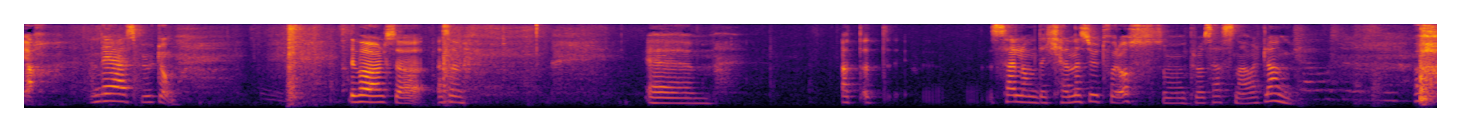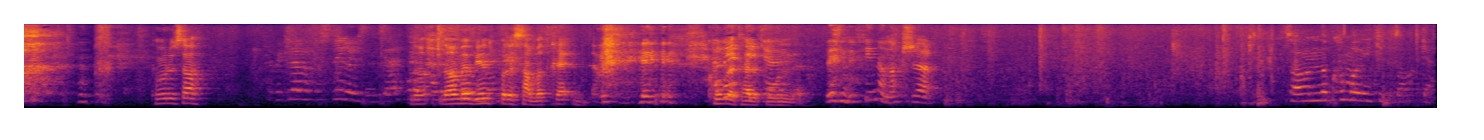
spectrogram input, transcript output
Ja, men det jeg spurte om Det var altså Altså um, at, at selv om det kjennes ut for oss som om prosessen har vært lang Hva var det du sa? Nå, nå har vi begynt på det samme tre... Hvor er telefonen din? Du finner nok sjøl. Så nå kommer vi ikke tilbake.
